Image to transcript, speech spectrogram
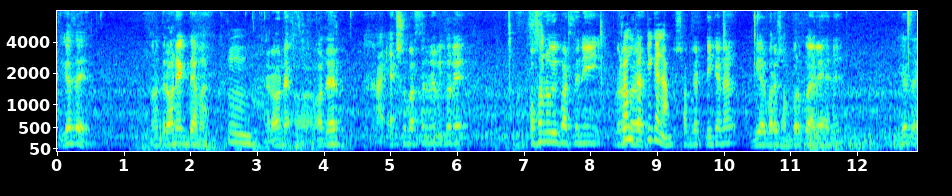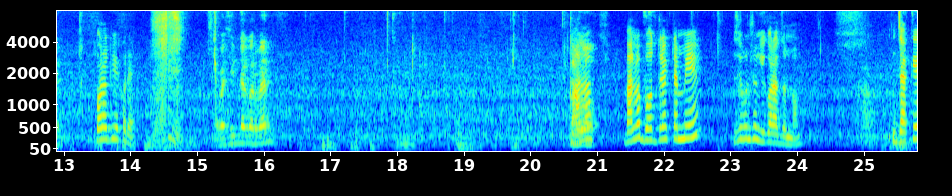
ঠিক আছে ওনাদের অনেক হুম। আর অনেক ওদের একশো পার্সেন্টের ভিতরে পঁচানব্বই পার্সেন্টই সংসার টিকে না। সংসার টিকে না। বিয়ের পরে সম্পর্ক এনে এনে। ঠিক আছে পরে বিয়ে করে। সবাই চিন্তা করবেন। ভালো ভালো ভদ্র একটা মেয়ে জীবনসঙ্গী করার জন্য। যাকে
